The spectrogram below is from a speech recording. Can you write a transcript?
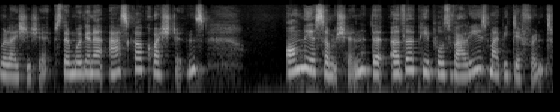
relationships, then we're going to ask our questions on the assumption that other people's values might be different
